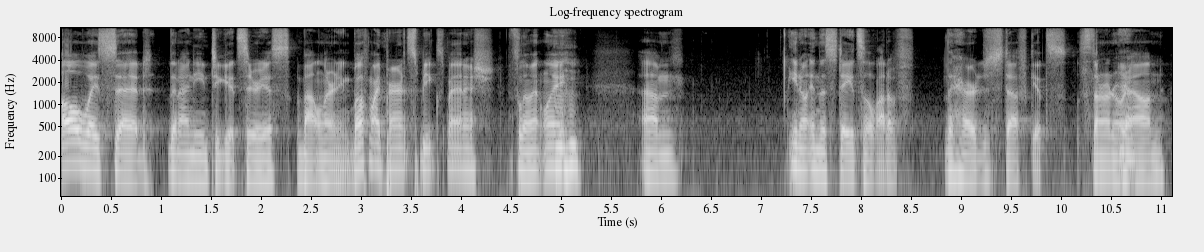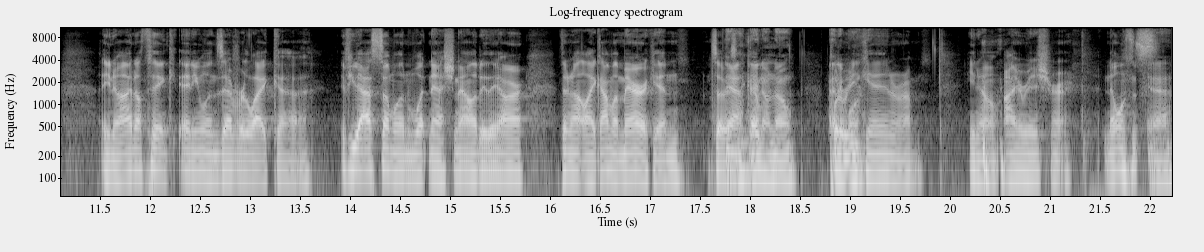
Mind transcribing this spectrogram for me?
always said that I need to get serious about learning. Both my parents speak Spanish fluently. Mm-hmm. Um, you know, in the states, a lot of the heritage stuff gets thrown Yeah. around. You know, I don't think anyone's ever like, uh, if you ask someone what nationality they are, they're not like, I'm American. So yeah, like, they I'm don't know. Puerto anymore. Rican or I'm, you know, Irish or no one's. Yeah.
